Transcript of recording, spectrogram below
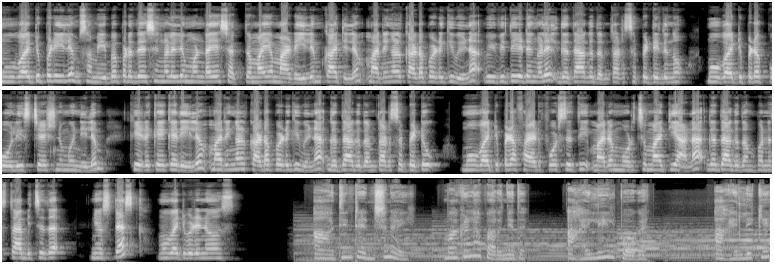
മൂവാറ്റുപുഴയിലും സമീപ പ്രദേശങ്ങളിലും ഉണ്ടായ ശക്തമായ മഴയിലും കാറ്റിലും മരങ്ങൾ കടപുഴകി വീണ് വിവിധയിടങ്ങളിൽ ഗതാഗതം തടസ്സപ്പെട്ടിരുന്നു. മൂവാറ്റുപുഴ പോലീസ് സ്റ്റേഷന് മുന്നിലും കിഴക്കേക്കരയിലും മരങ്ങൾ കടപുഴകി വീണ് ഗതാഗതം തടസ്സപ്പെട്ടു. മൂവാറ്റുപുഴ ഫയർഫോഴ്സ് എത്തി മരം മുറിച്ചു മാറ്റിയാണ് ഗതാഗതം പുനഃസ്ഥാപിച്ചത്. News desk Muvattupuzha news. ആദ്യം ടെൻഷനായി. മകളാ പറഞ്ഞത് അഹല്യയിൽ പോകാൻ. അഹല്യയ്ക്ക്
